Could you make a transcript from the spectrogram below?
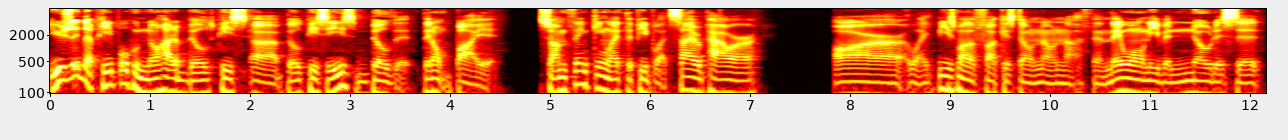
usually the people who know how to build piece uh, build PCs build it. They don't buy it. So I'm thinking like the people at Cyberpower are like these motherfuckers don't know nothing. They won't even notice it.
